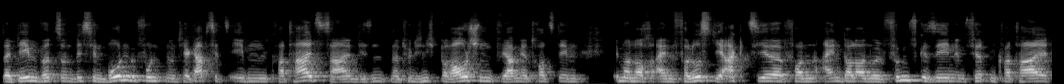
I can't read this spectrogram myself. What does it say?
Seitdem wird so ein bisschen Boden gefunden und hier gab es jetzt eben Quartalszahlen, die sind natürlich nicht berauschend. Wir haben ja trotzdem immer noch einen Verlust, die Aktie von 1,05 Dollar gesehen im vierten Quartal.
